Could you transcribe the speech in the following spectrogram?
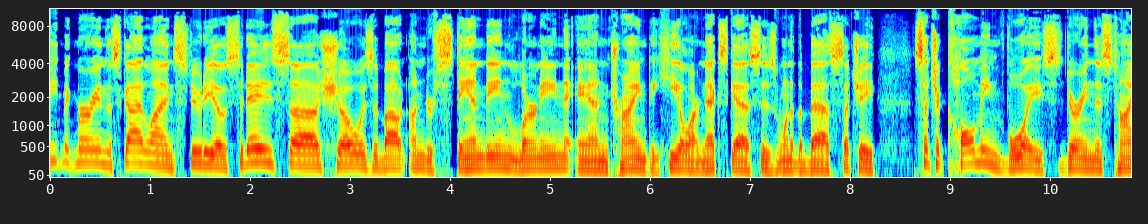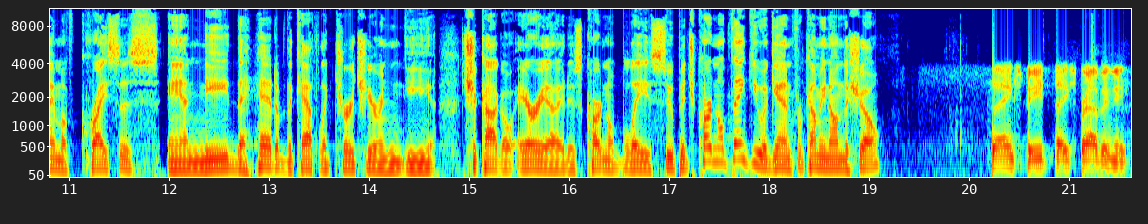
Pete McMurray in the Skyline Studios. Today's uh, show is about understanding, learning, and trying to heal. Our next guest is one of the best. Such a such a calming voice during this time of crisis and need. The head of the Catholic Church here in the Chicago area. It is Cardinal Blase Cupich. Cardinal, thank you again for coming on the show. Thanks, Pete. Thanks for having me.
